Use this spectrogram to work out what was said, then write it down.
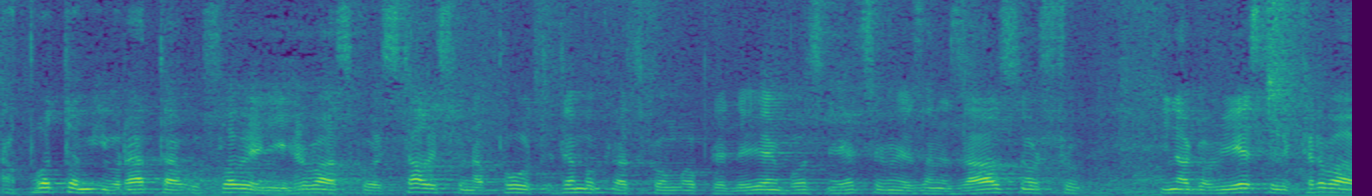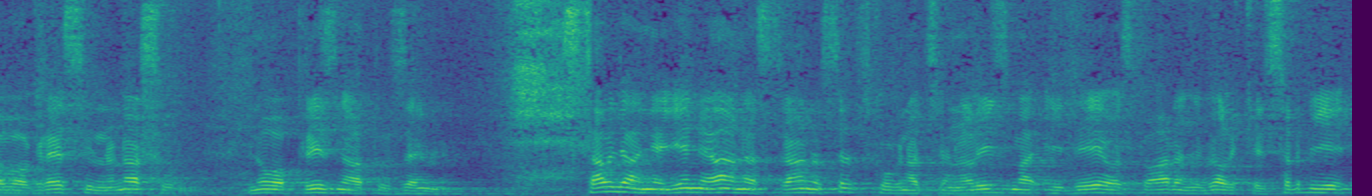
a potom i u rata u Sloveniji i Hrvatskoj, stali su na put demokratskom opredeljenju Bosne i Hercegovine za nezavisnošću i nagovijestili krvavu agresiju na našu novo priznatu zemlju. Stavljanje JNA na stranu srpskog nacionalizma i ideje o stvaranju Velike Srbije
